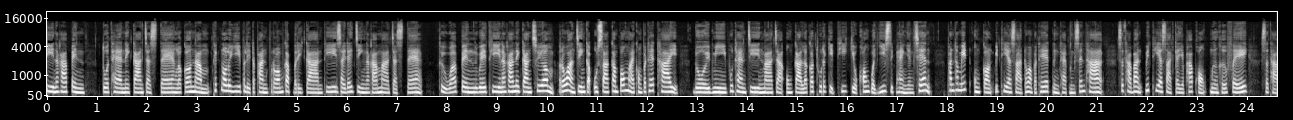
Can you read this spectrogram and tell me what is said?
จีนนะคะ เป็นตัวแทนในการจัดแสดง แล้วก็นำเทคโนโลยีผลิตภัณฑ์พร้อมกับบริการที่ใช้ได้จริงนะคะ มาจัดแสดง ถือว่าเป็นเวทีนะคะในการเชื่อม ระหว่างจีนกับอุตสาหกรรมเป้าหมายของประเทศไทย โดยมีผู้แทนจีนมาจากองค์การและก็ธุรกิจที่เกี่ยวข้องกว่า 20 แห่งอย่างเช่น พันธมิตร องค์กรวิทยาศาสตร์ระหว่างประเทศ1แถบ1เส้นทาง สถาบันวิทยาศาสตร์กายภาพของเมืองเฮอเฟยสถา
